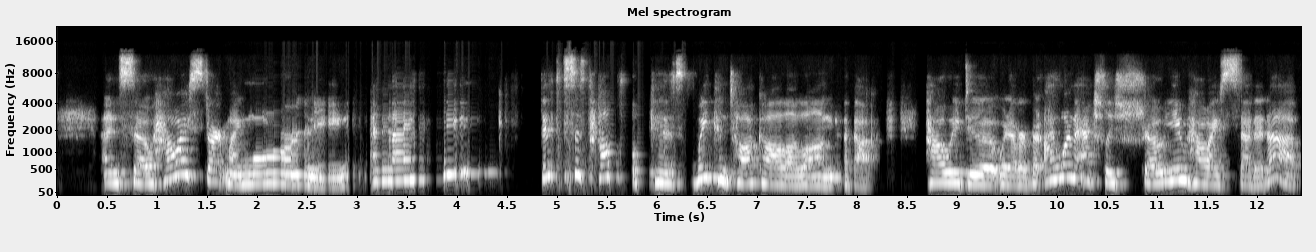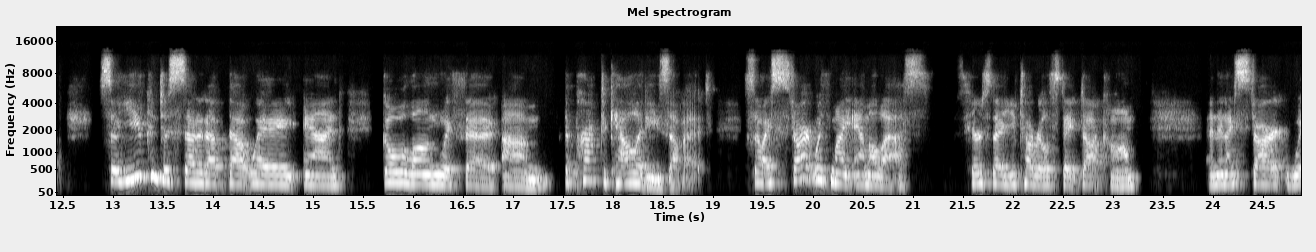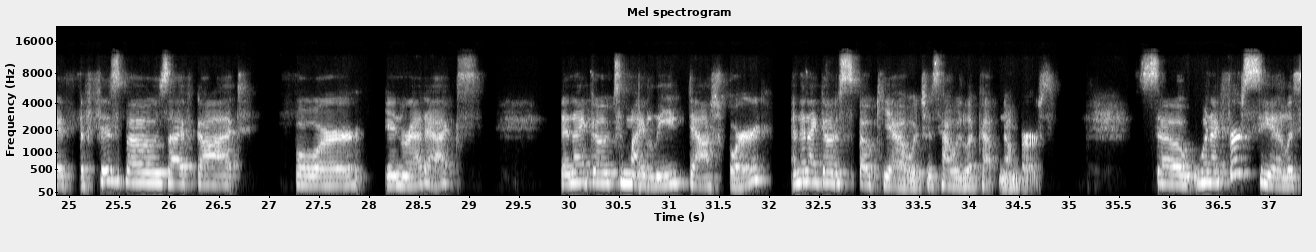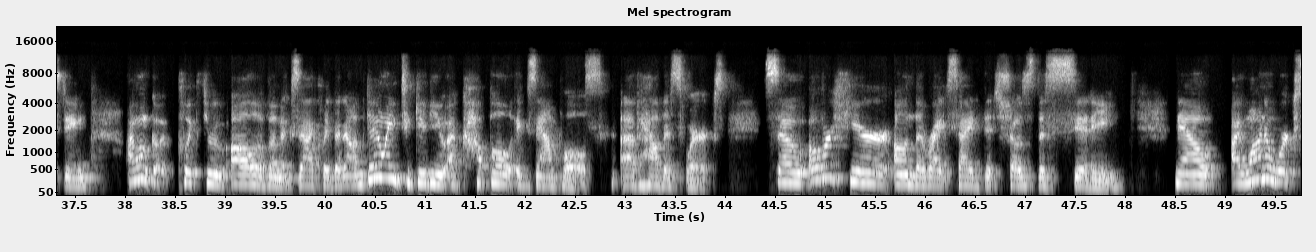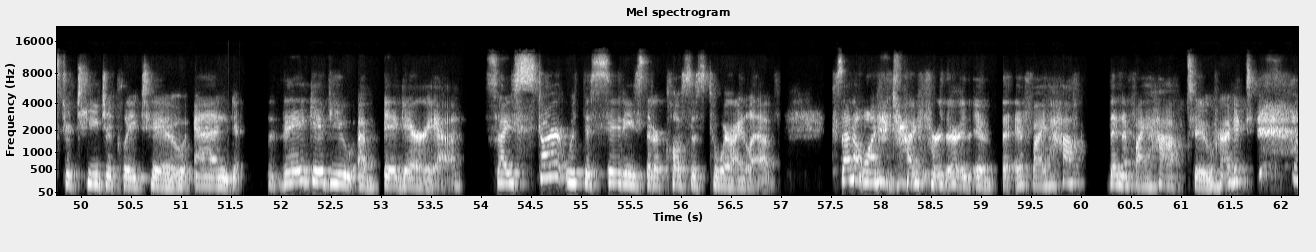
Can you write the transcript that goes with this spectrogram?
And so, how I start my morning, and I think this is helpful because we can talk all along about how we do it, whatever, but I want to actually show you how I set it up. So you can just set it up that way and go along with the, um, the practicalities of it. So I start with my MLS. Here's the utahrealestate.com. And then I start with the FSBOs I've got for in REDX. Then I go to my lead dashboard. And then I go to Spokeo, which is how we look up numbers. So when I first see a listing, I won't go click through all of them exactly, but I'm going to give you a couple examples of how this works. So over here on the right side, that shows the city. Now, I want to work strategically too, and they give you a big area. So I start with the cities that are closest to where I live because I don't want to drive further if, if I have than if I have to, right?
